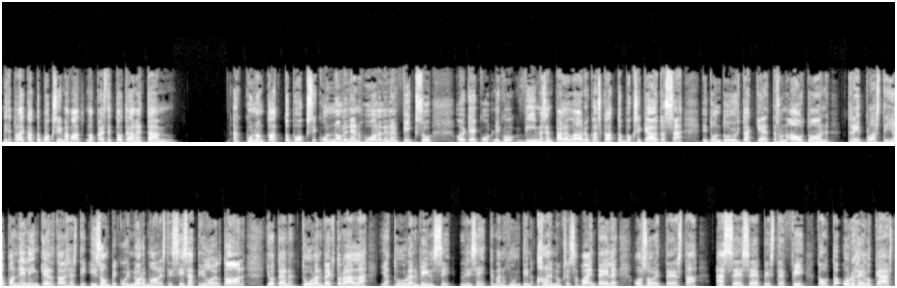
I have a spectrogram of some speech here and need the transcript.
mitä tulee kattoboksiin, mä vaan nopeasti totean, että Äh, kunnon kattoboksi, kunnollinen, huolellinen, fiksu, oikein ku, niin kuin viimeisen päälle laadukas kattoboksi käytössä, niin tuntuu yhtäkkiä, että sun auto on triplasti, jopa nelinkertaisesti isompi kuin normaalisti sisätiloiltaan, joten Tuulen Vector L ja Tuulen Vinssi yli seitsemän huntin alennuksessa vain teille osoitteesta scc.fi kautta urheilukääst,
